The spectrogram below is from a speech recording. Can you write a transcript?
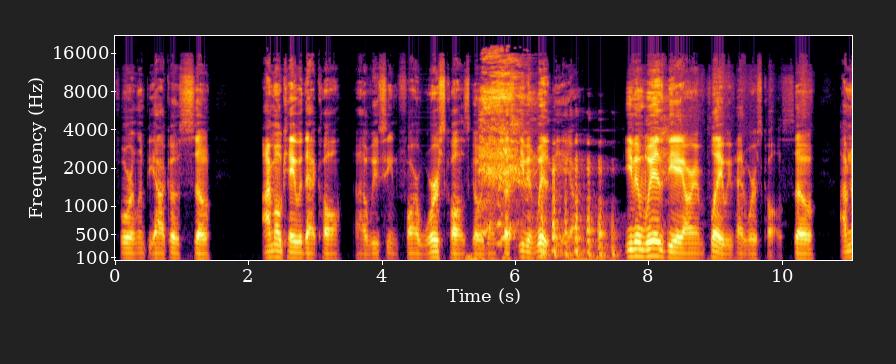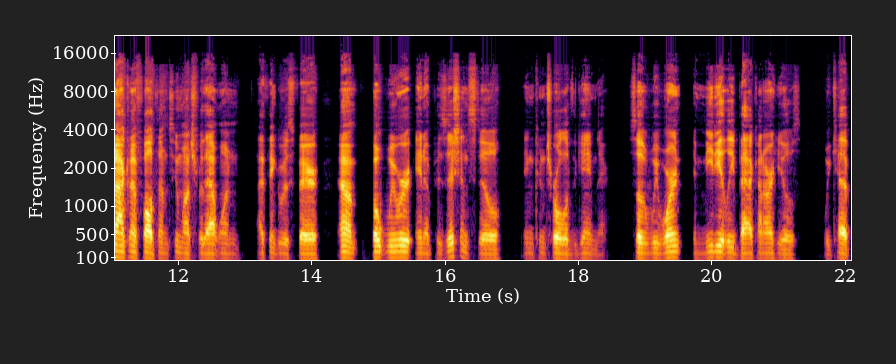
for Olympiacos. So I'm okay with that call. Uh, we've seen far worse calls go against us, even with VAR. even with VAR in play, we've had worse calls. So I'm not going to fault them too much for that one. I think it was fair. Um, but we were in a position still in control of the game there. So we weren't immediately back on our heels. We kept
